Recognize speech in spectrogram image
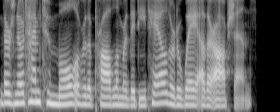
There's no time to mull over the problem or the details or to weigh other options.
